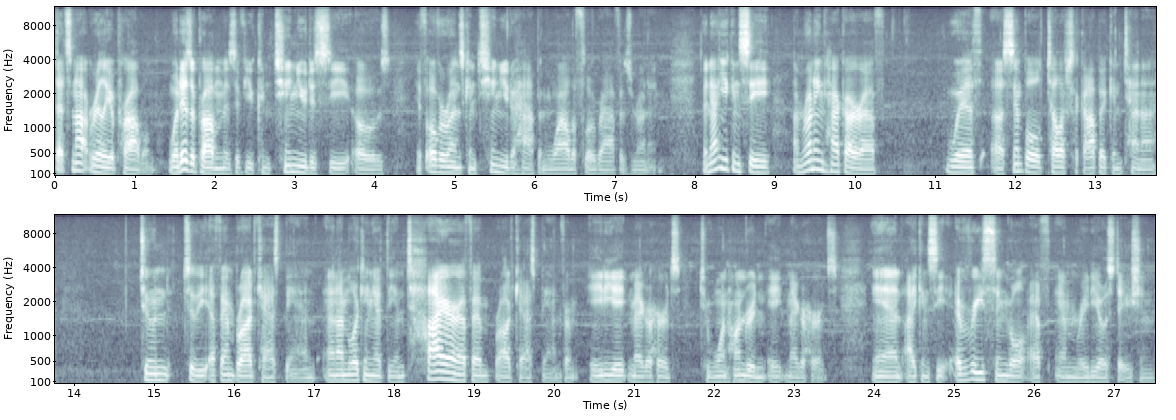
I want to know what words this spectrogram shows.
that's not really a problem. What is a problem is if you continue to see O's, if overruns continue to happen while the flow graph is running. But now you can see I'm running HackRF with a simple telescopic antenna tuned to the FM broadcast band, and I'm looking at the entire FM broadcast band from 88 megahertz to 108 megahertz. And I can see every single FM radio station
